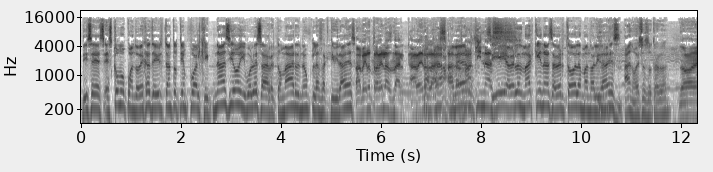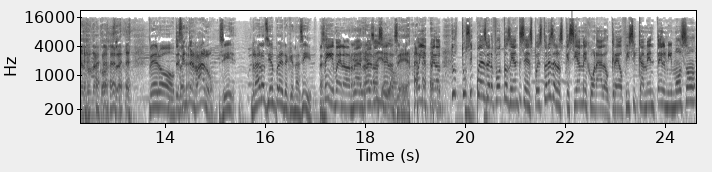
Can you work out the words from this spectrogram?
Dices, es como cuando dejas de ir tanto tiempo al gimnasio y vuelves a retomar ¿no? las actividades. A ver otra vez las, a ver las, A las ver, máquinas. Sí, a ver las máquinas, a ver todas las manualidades. Ah, no, eso es otra cosa. No, es otra cosa. Pero. Te pero- sientes raro. Sí, raro siempre desde que nací. Sí, bueno, raro ha sido. sé. Oye, pero tú, tú sí puedes ver fotos de antes y después. Tú eres de los que sí ha mejorado, creo, físicamente. El mimoso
